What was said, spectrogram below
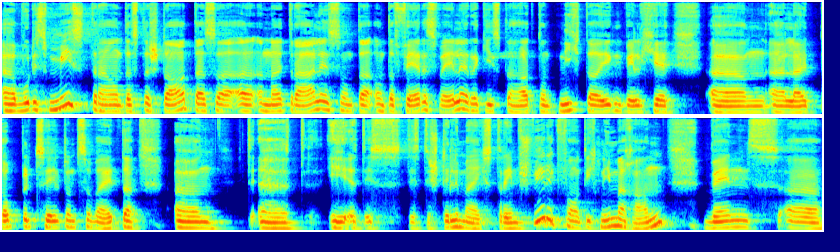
äh, wo das Misstrauen, dass der Staat also ein neutrales und und ein faires Wählerregister hat und nicht da irgendwelche ähm, äh, Leute doppelt zählt und so weiter, ähm, äh, das, das, das stelle ich mir extrem schwierig vor und ich nehme auch an, wenn es, äh,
